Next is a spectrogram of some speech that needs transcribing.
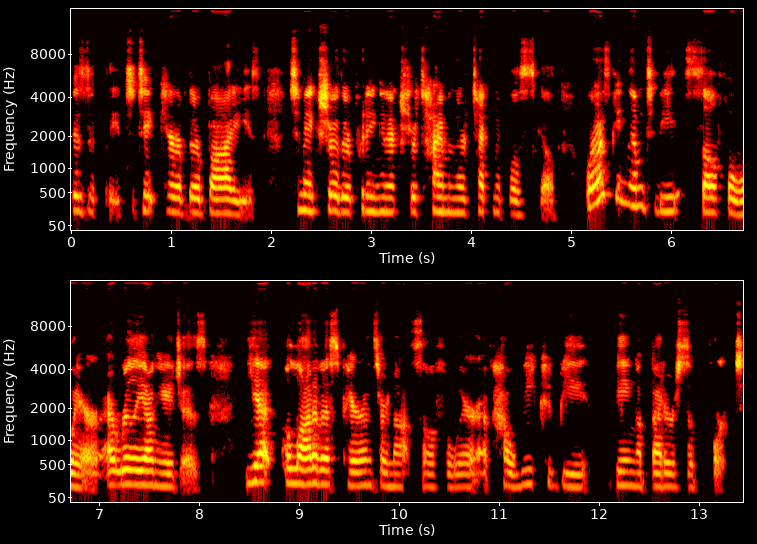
physically, to take care of their bodies, to make sure they're putting in extra time in their technical skill. We're asking them to be self aware at really young ages. Yet, a lot of us parents are not self aware of how we could be being a better support.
